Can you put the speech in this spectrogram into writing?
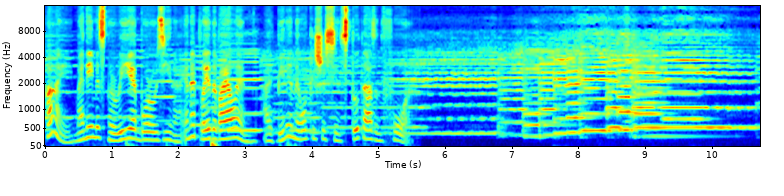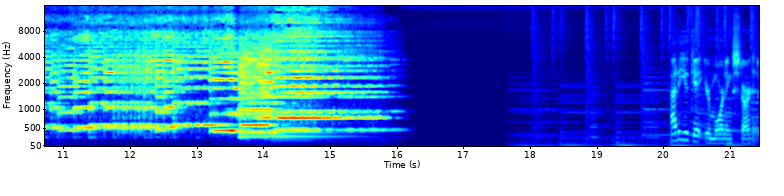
Hi, my name is Mariya Borozina and I play the violin. I've been in the orchestra since 2004. How do you get your morning started?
